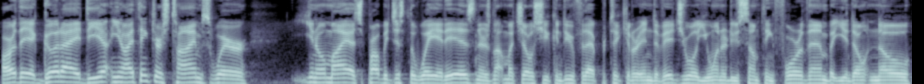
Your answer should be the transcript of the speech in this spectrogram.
are they a good idea? You know, I think there's times where you know, Maya, it's probably just the way it is, and there's not much else you can do for that particular individual. You want to do something for them, but you don't know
